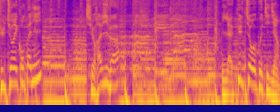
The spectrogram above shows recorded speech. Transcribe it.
Culture et compagnie sur Aviva. La culture au quotidien.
